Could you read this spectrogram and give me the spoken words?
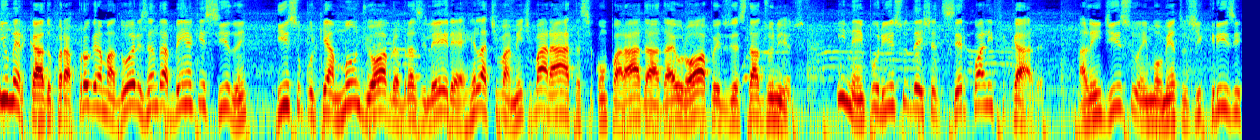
E o mercado para programadores anda bem aquecido, hein? Isso porque a mão de obra brasileira é relativamente barata se comparada à da Europa e dos Estados Unidos. E nem por isso deixa de ser qualificada. Além disso, em momentos de crise,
